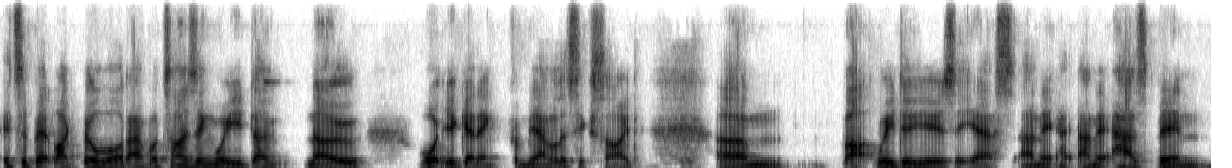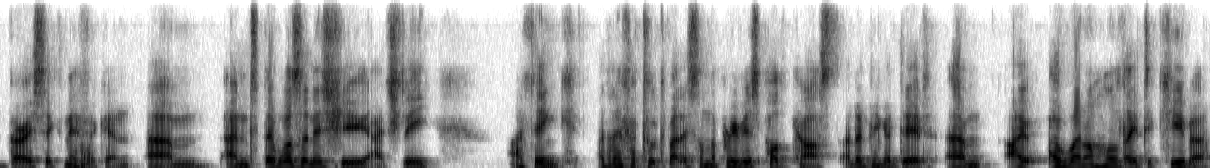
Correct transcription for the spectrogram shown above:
It's a bit like billboard advertising where you don't know what you're getting from the analytics side. Um, but we do use it, yes, and it and it has been very significant. Um, and there was an issue actually. I think I don't know if I talked about this on the previous podcast. I don't think I did. Um, I I went on holiday to Cuba,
